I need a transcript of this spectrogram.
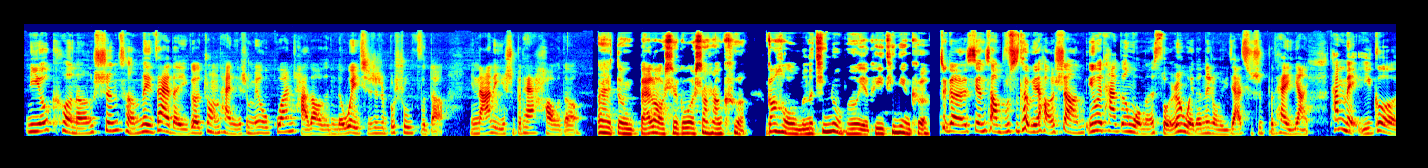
你有可能深层内在的一个状态你是没有观察到的，你的胃其实是不舒服的，你哪里是不太好的？哎，等白老师给我上上课。刚好我们的听众朋友也可以听听课。这个现场不是特别好上，因为它跟我们所认为的那种瑜伽其实不太一样。它每一个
